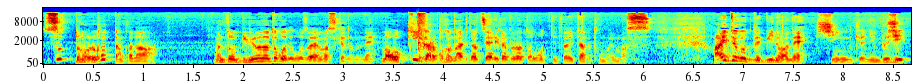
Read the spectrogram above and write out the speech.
スッとも良かったのかな。本当微妙なところでございますけどもね。まあ大きいからこそ成り立つやり方だと思っていただいたらと思います。はい、ということでビノはね、新居に無事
